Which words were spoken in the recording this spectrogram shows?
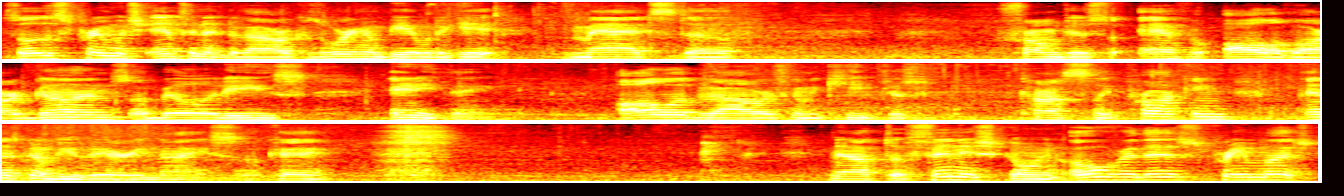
So this is pretty much infinite Devour because we're going to be able to get mad stuff from just all of our guns, abilities, anything. All of Devour is going to keep just constantly procking and it's going to be very nice, okay? Now to finish going over this pretty much,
